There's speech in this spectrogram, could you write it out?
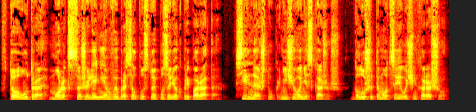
В то утро Морок с сожалением выбросил пустой пузырек препарата. Сильная штука, ничего не скажешь. Глушит эмоции очень хорошо.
